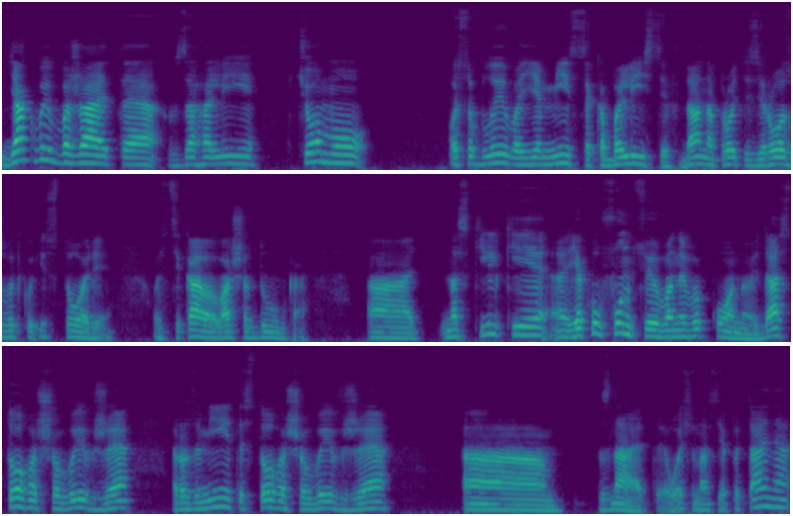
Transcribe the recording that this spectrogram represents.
як ви вважаєте взагалі? в чому особливо є місце кабалістів да, на протязі розвитку історії? Ось цікава ваша думка. Наскільки, е, яку функцію вони виконують? Да, З того, що ви вже розумієте, з того, що ви вже а, знаєте. Ось у нас є питання.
